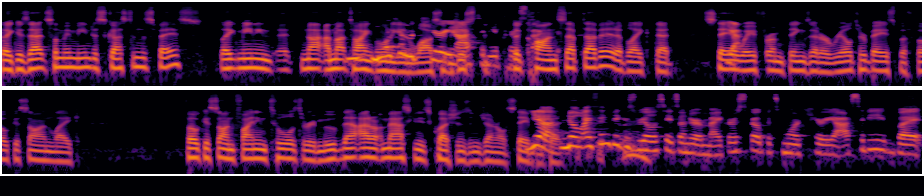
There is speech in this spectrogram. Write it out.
Like, is that something being discussed in the space? Like, meaning uh, not, I'm not talking, I want to get lost a just the concept of it, of like that stay Yeah. away from things that are realtor based, but focus on like, focus on finding tools to remove that. I don't, I'm asking these questions in general statement. Yeah, but no, I think because real estate's under a microscope, it's more curiosity, but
